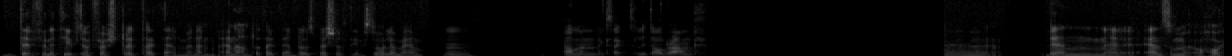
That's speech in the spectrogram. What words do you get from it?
definitivt en första tight end, men en, en andra tight end och special teams. Det håller jag med om. Mm. Ja, men exakt. Lite allround. Den, eh, en som har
